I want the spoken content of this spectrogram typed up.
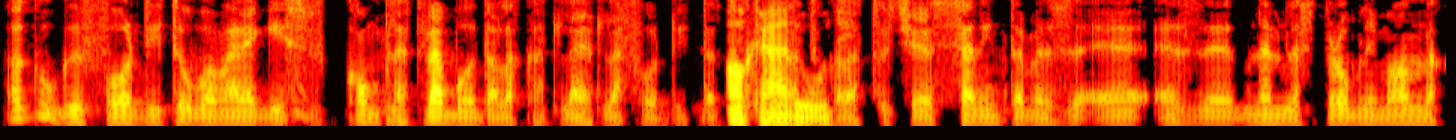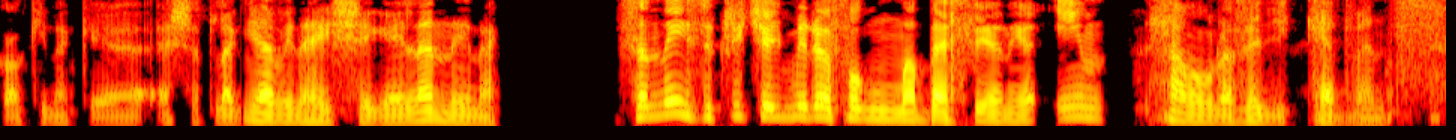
a Google fordítóban már egész komplet weboldalakat lehet lefordítani. Akár úgy. Alatt, úgyhogy szerintem ez, ez nem lesz probléma annak, akinek esetleg nyelvi nehézségei lennének. Szóval nézzük, Ricsi, hogy miről fogunk ma beszélni. Én számomra az egyik kedvenc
